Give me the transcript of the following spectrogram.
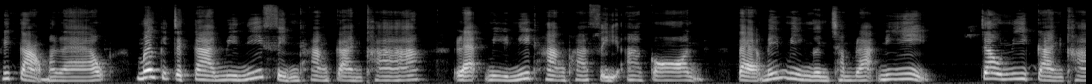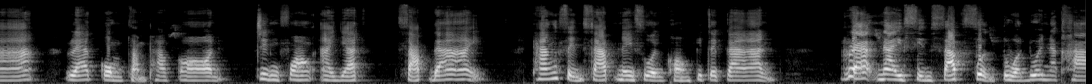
ที่กล่าวมาแล้ว เมื่อกิจการมีหนี้สินทางการค้า และมีหนี้ทางภาษีอากร แต่ไม่มีเงินชำระหนี้ เจ้าหนี้การค้า และกรมสัมภากร จึงฟ้องอายัดทรัพย์ได้ ทั้งสินทรัพย์ในส่วนของกิจการ และในสินทรัพย์ส่วนตัวด้วยนะคะ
